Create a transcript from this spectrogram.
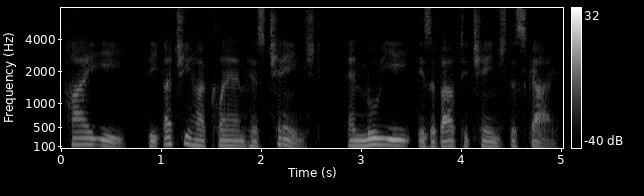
Hai the Uchiha clan has changed, and Mu Yi is about to change the sky.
